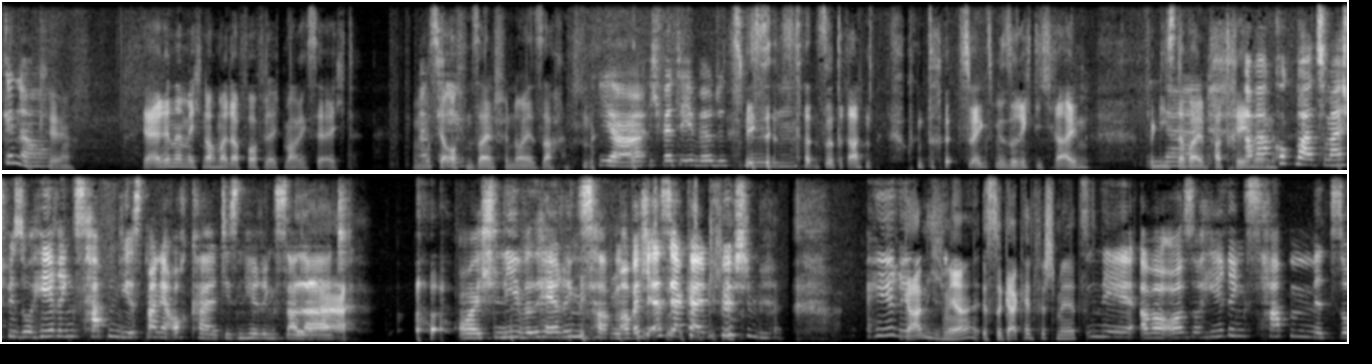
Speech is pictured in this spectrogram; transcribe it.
genau. Okay. Ja, erinnere mich nochmal davor. Vielleicht mache ich es ja echt. Man muss ja Okay. offen sein für neue Sachen. Ja, ich wette, ihr würdet Ich mögen. sitze dann so dran und zwäng's mir so richtig rein. Vergieß dabei ein paar Tränen. Aber guck mal, zum Beispiel so Heringshappen, die isst man ja auch kalt, diesen Heringssalat. Ah. Oh, ich liebe Heringshappen, aber ich esse ja keinen Fisch mehr. Hering. Gar nicht mehr? Isst du gar kein Fisch mehr jetzt? Nee, aber oh, so Heringshappen mit so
